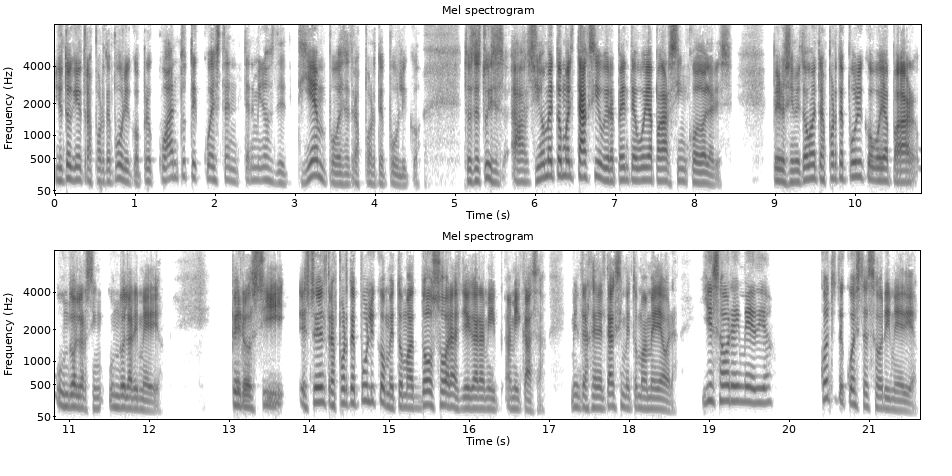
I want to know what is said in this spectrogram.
yo tengo que ir en transporte público, pero ¿cuánto te cuesta en términos de tiempo ese transporte público? Entonces tú dices, ah, si yo me tomo el taxi, de repente voy a pagar 5 dólares, pero si me tomo el transporte público voy a pagar un dólar, un dólar y medio. Pero si estoy en el transporte público, me toma dos horas llegar a mi, a mi casa, mientras que en el taxi me toma media hora. ¿Y esa hora y media? ¿Cuánto te cuesta esa hora y media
